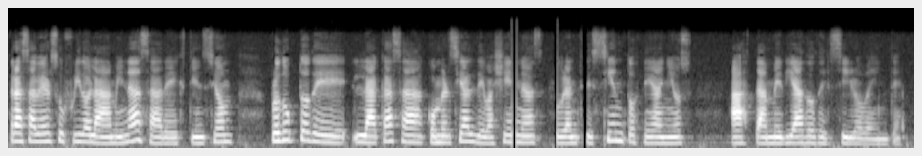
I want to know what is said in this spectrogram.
tras haber sufrido la amenaza de extinción producto de la caza comercial de ballenas durante cientos de años hasta mediados del siglo XX.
